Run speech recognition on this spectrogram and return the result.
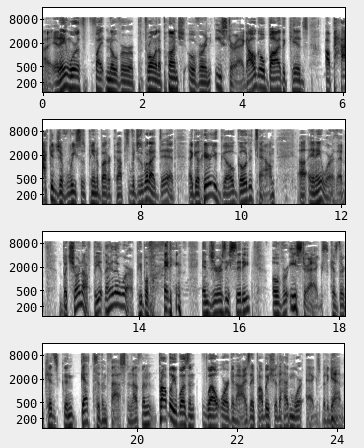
Uh, it ain't worth fighting over or throwing a punch over an Easter egg. I'll go buy the kids a package of Reese's peanut butter cups, which is what I did. I go, here you go, go to town. Uh, it ain't worth it. But sure enough, there they were, people fighting in Jersey City over Easter eggs because their kids couldn't get to them fast enough and probably wasn't well organized. They probably should have had more eggs. But again,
